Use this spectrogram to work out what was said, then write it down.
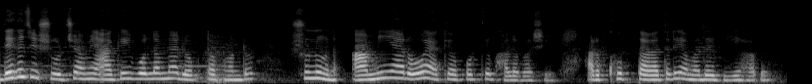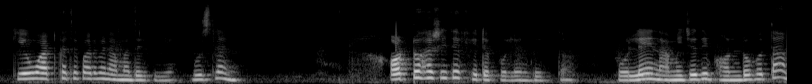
দেখেছি সূর্য, আমি আগেই বললাম না লোকটা ভণ্ড? শুনুন, আমি আর ও একে অপরকে ভালোবাসি, আর খুব তাড়াতাড়ি আমাদের বিয়ে হবে। কেউ আটকাতে পারবেন আমাদের বিয়ে, বুঝলেন? অট্টহাসিতে ফেটে পড়লেন বৃদ্ধ। বললেন, আমি যদি ভণ্ড হতাম,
